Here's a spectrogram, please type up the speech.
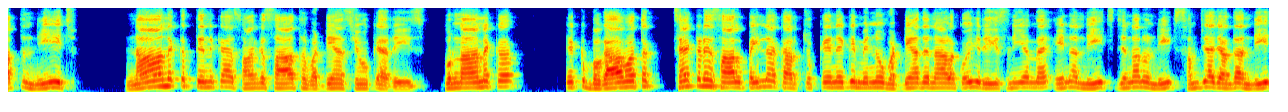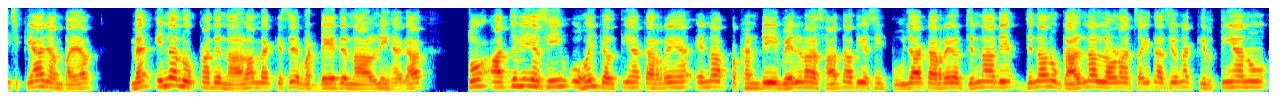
ਅਤ ਨੀਚ। ਨਾਨਕ ਤਿਨ ਕੈ ਸੰਗ ਸਾਥ, ਵੱਡਿਆਂ ਸਿਉ ਕੈ ਰੀਸ। ਗੁਰੂ ਨਾਨਕ ਇੱਕ ਬਗਾਵਤ ਸੈਂਕੜੇ ਸਾਲ ਪਹਿਲਾਂ ਕਰ ਚੁੱਕੇ ਨੇ ਕਿ ਮੈਨੂੰ ਵੱਡਿਆਂ ਦੇ ਨਾਲ ਕੋਈ ਰੀਸ ਨਹੀਂ ਹੈ। ਮੈਂ ਇਹਨਾਂ ਨੀਚ ਜਿਨ੍ਹਾਂ ਨੂੰ ਨੀਚ ਸਮਝਿਆ ਜਾਂਦਾ ਨੀਚ ਕਿਹਾ ਜਾਂਦਾ ਆ ਮੈਂ ਇਹਨਾਂ ਲੋਕਾਂ ਦੇ ਨਾਲ ਆ ਮੈਂ ਕਿਸੇ ਵੱਡੇ ਦੇ ਨਾਲ ਨਹੀਂ ਹੈਗਾ। ਸੋ ਅੱਜ ਵੀ ਅਸੀਂ ਉਹੀ ਗਲਤੀਆਂ ਕਰ ਰਹੇ ਹਾਂ। ਇਹਨਾਂ ਪਖੰਡੀ ਵੇਲੜਾ ਸਾਧਾਂ ਦੀ ਅਸੀਂ ਪੂਜਾ ਕਰ ਰਹੇ ਹਾਂ। ਜਿਨ੍ਹਾਂ ਦੇ ਜਿਨ੍ਹਾਂ ਨੂੰ ਗੱਲ ਨਾਲ ਲਾਉਣਾ ਚਾਹੀਦਾ ਸੀ ਉਹਨਾਂ ਕਿਰਤੀਆਂ ਨੂੰ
